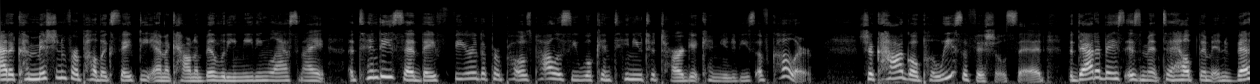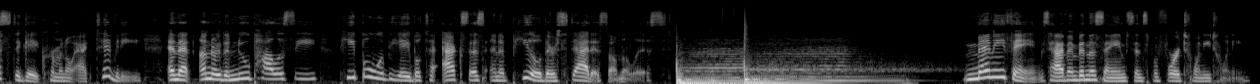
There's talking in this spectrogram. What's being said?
At a Commission for Public Safety and Accountability meeting last night, attendees said they fear the proposed policy will continue to target communities of color. Chicago police officials said the database is meant to help them investigate criminal activity, and that under the new policy, people will be able to access and appeal their status on the list. Many things haven't been the same since before 2020,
